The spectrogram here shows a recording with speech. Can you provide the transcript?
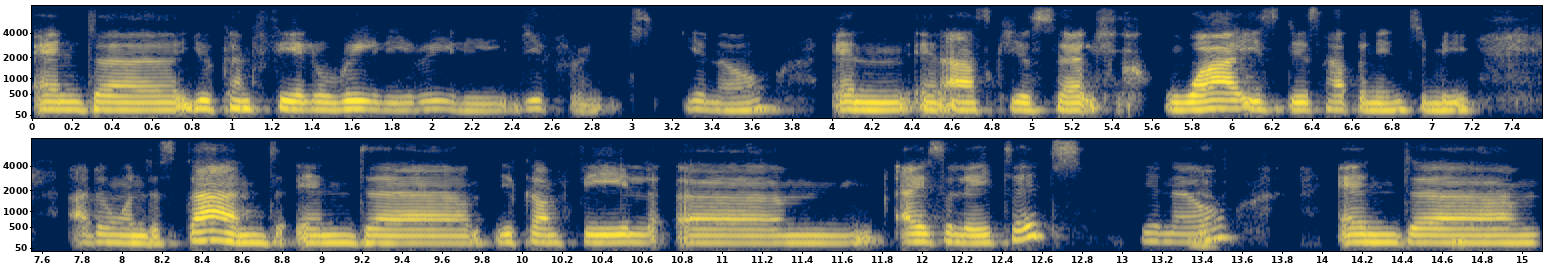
And uh, you can feel really really different you know? And and ask yourself why is this happening to me? I don't understand. And uh, you can feel um, isolated you know? And um,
